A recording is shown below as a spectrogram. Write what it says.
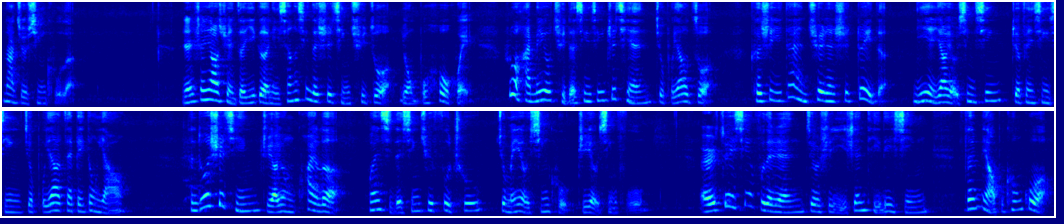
那就辛苦了。人生要选择一个你相信的事情去做，永不后悔。若还没有取得信心之前，就不要做。可是，一旦确认是对的，你也要有信心。这份信心就不要再被动摇。很多事情，只要用快乐、欢喜的心去付出，就没有辛苦，只有幸福。而最幸福的人，就是以身体力行，分秒不空过。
